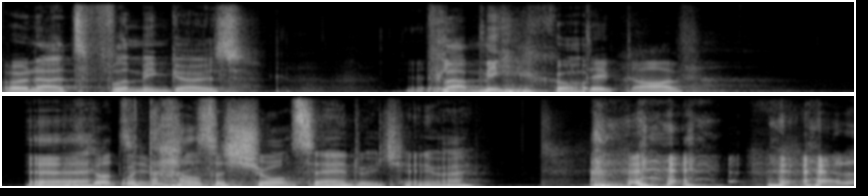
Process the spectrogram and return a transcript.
Oh no, it's flamingos. Flamigo. Deep dive. Yeah. What the many. hell's a short sandwich anyway? How do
